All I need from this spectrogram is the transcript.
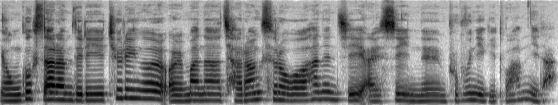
영국 사람들이 튜링을 얼마나 자랑스러워 하는지 알 수 있는 부분이기도 합니다.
